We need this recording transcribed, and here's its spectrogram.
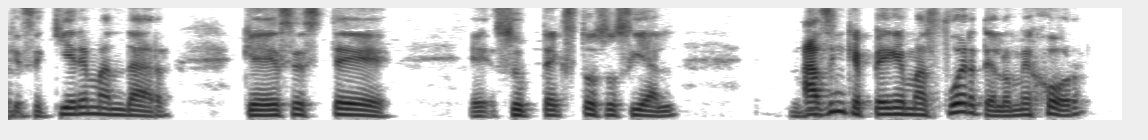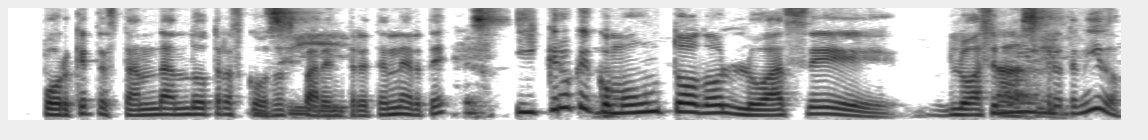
que se quiere mandar, que es este eh, subtexto social, hacen que pegue más fuerte a lo mejor porque te están dando otras cosas para entretenerte. y creo que como un todo lo hace, lo hace muy ah, entretenido.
